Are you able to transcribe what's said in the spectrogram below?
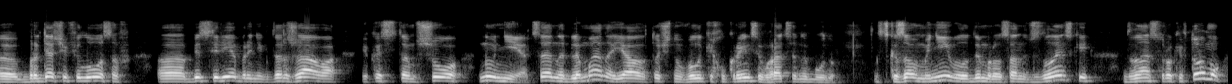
е, бродячий філософ, е, безсеребренник, держава, якась там що. Ну ні, це не для мене. Я точно великих українців гратися не буду. Сказав мені Володимир Олександрович Зеленський 12 років тому.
